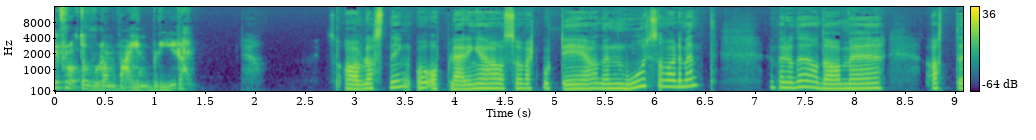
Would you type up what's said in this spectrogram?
I forhold til hvordan veien blir. da. Så avlastning og opplæring. Jeg har også vært borti ja, den mor som var dement en periode, og da med at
